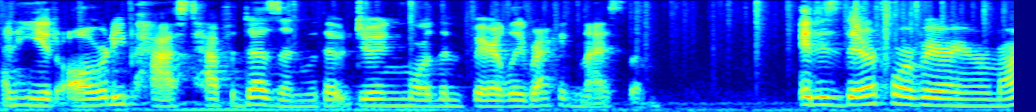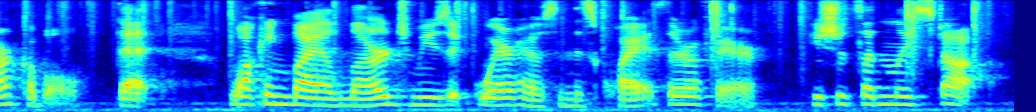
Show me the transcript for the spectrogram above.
and he had already passed half a dozen without doing more than barely recognize them. It is therefore very remarkable that, walking by a large music warehouse in this quiet thoroughfare, he should suddenly stop,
